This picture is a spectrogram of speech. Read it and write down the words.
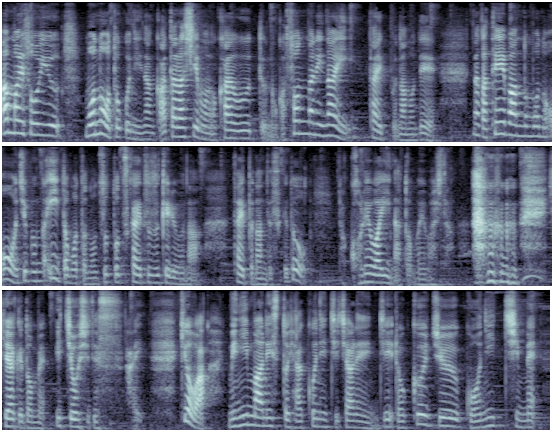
あんまりそういうものを特になんか新しいものを買うっていうのがそんなにないタイプなのでなんか定番のものを自分がいいと思ったのをずっと使い続けるようなタイプなんですけどこれはいいなと思いました 日焼け止め一押しです。はい。今日はミニマリスト100日チャレンジ65日目。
